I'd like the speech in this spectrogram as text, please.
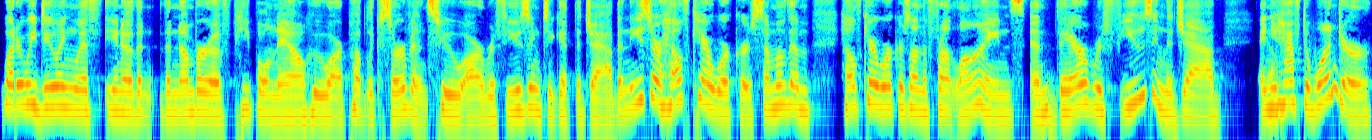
What are we doing with, you know, the, the number of people now who are public servants who are refusing to get the jab? And these are healthcare workers, some of them healthcare workers on the front lines, and they're refusing the jab. And yeah. you have to wonder,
